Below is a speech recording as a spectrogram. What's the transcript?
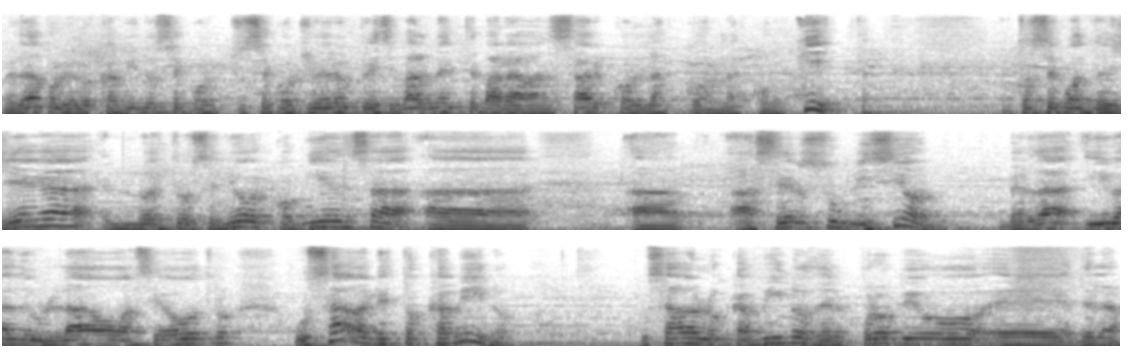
¿verdad? Porque los caminos se, se construyeron principalmente para avanzar con las, con las conquistas. Entonces cuando llega nuestro Señor, comienza a, hacer su misión, ¿verdad? Iba de un lado hacia otro, usaban estos caminos, usaban los caminos del propio, eh, de la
